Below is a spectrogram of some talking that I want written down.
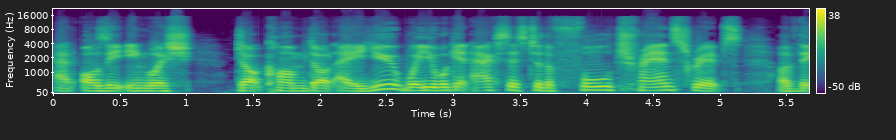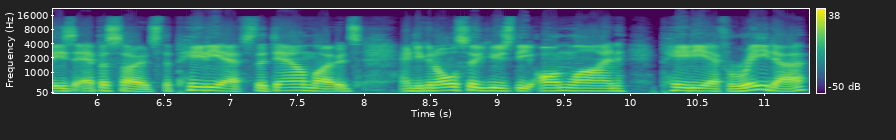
at aussieenglish.com.au where you will get access to the full transcripts of these episodes, the PDFs, the downloads, and you can also use the online PDF reader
